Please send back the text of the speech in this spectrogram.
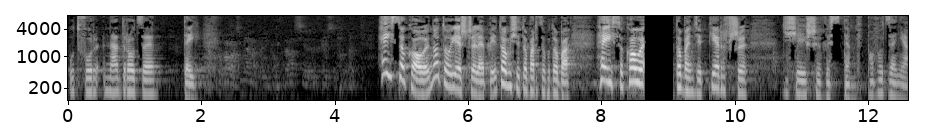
utwór Na drodze tej. Hej Sokoły, no to jeszcze lepiej, to mi się to bardzo podoba. Hej Sokoły, to będzie pierwszy dzisiejszy występ. Powodzenia.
